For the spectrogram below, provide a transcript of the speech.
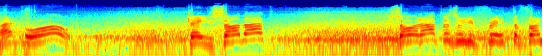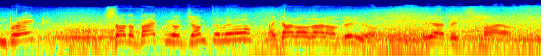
I- whoa! Okay, you saw that? You saw what happens when you hit the front brake? You saw the back wheel jumped a little? I got all that on video. Look at that big smile.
